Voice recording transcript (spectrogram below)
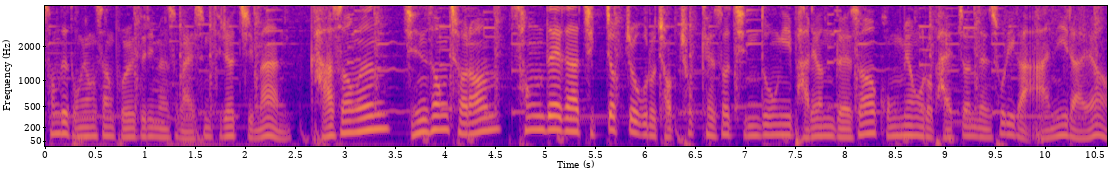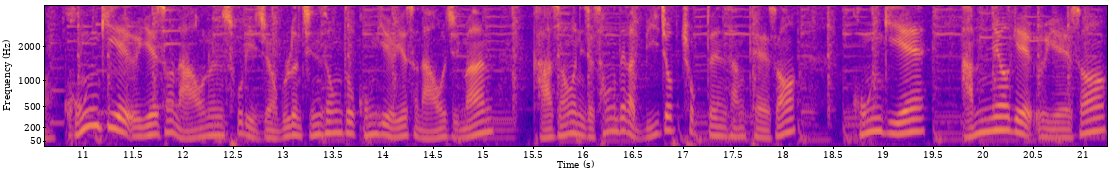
성대 동영상 보여드리면서 말씀드렸지만 가성은 진성처럼 성대가 직접적으로 접촉해서 진동이 발현돼서 공명으로 발전된 소리가 아니라요. 공기에 의해서 나오는 소리죠. 물론 진성도 공기에 의해서 나오지만 가성은 이제 성대가 미접촉된 상태에서 공기의 압력에 의해서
